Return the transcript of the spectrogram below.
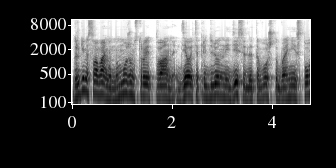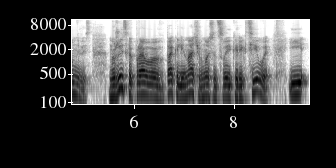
Другими словами, мы можем строить планы, делать определенные действия для того, чтобы они исполнились, но жизнь, как правило, так или иначе вносит свои коррективы и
